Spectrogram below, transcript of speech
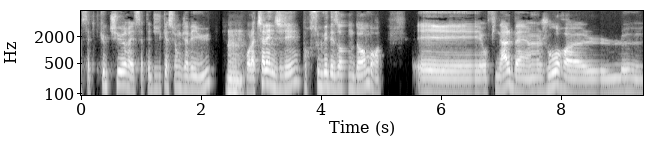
cette culture et cette éducation que j'avais eue, mmh. pour la challenger, pour soulever des zones d'ombre. Et au final, ben, un jour, le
